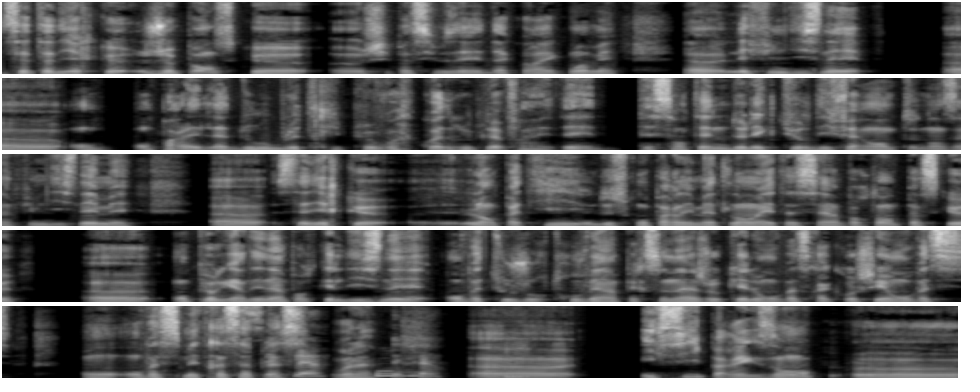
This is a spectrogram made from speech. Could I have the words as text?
c'est-à-dire que je pense que, euh, je sais pas si vous êtes d'accord avec moi, mais euh, les films Disney, euh, on, on parlait de la double, triple, voire quadruple, enfin des, des centaines de lectures différentes dans un film Disney, mais euh, c'est-à-dire que l'empathie de ce qu'on parlait maintenant est assez importante parce que euh, on peut regarder n'importe quel Disney, on va toujours trouver un personnage auquel on va se raccrocher, on va s- on, on va se mettre à sa C'est place. clair. Voilà. C'est clair. Euh, Ici, par exemple, euh,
